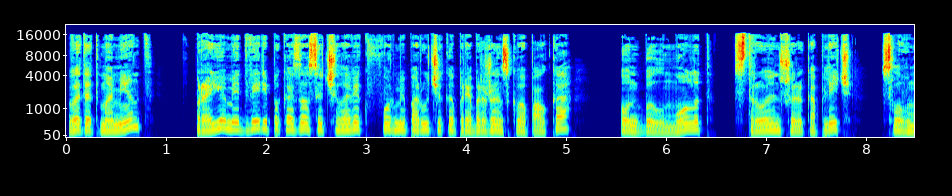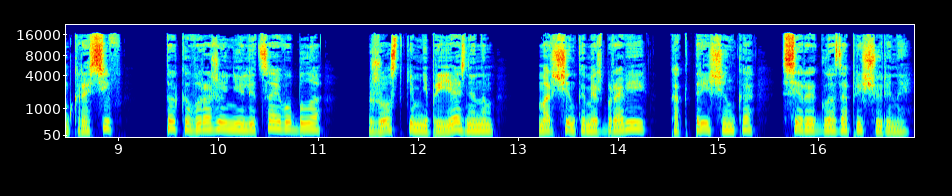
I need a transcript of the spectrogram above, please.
В этот момент в проеме двери показался человек в форме поручика Преображенского полка. Он был молод, строен, широкоплеч, словом, красив, только выражение лица его было жестким, неприязненным, морщинка меж бровей, как трещинка, серые глаза прищурены.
